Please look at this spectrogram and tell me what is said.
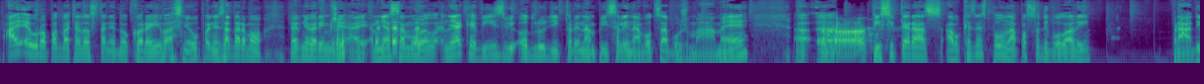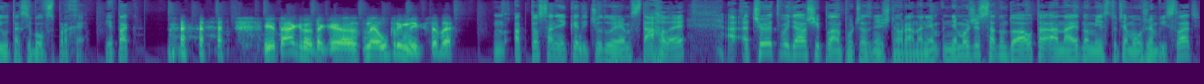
Aj Európa 2 ťa dostane do Korei vlastne úplne zadarmo. Pevne verím, že aj mňa Samuel nejaké výzvy od ľudí, ktorí nám písali na WhatsApp už máme. Uh, uh, ty si teraz, alebo keď sme spolu naposledy volali v rádiu, tak si bol v sprche. Je tak? je tak, no tak uh, sme úprimní k sebe. No a to sa niekedy čudujem stále. A, a čo je tvoj ďalší plán počas dnešného rána? Nem, nemôžeš sadnúť do auta a na jednom miestu ťa môžem vyslať?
